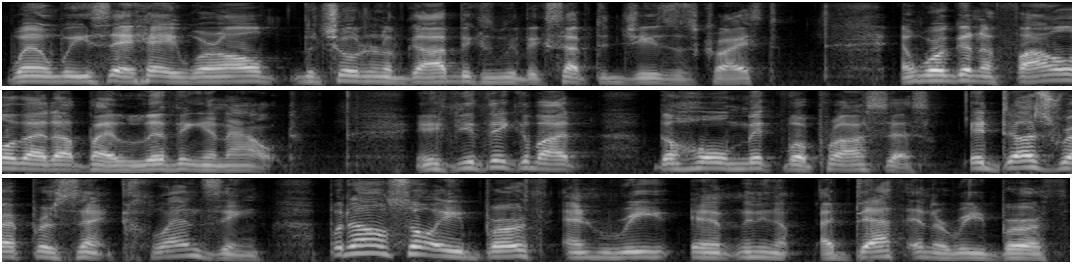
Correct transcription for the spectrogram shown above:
when we say, hey, we're all the children of God because we've accepted Jesus Christ. And we're going to follow that up by living it out. If you think about the whole mikvah process, it does represent cleansing, but also a birth and re, eh, know, a death and a rebirth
